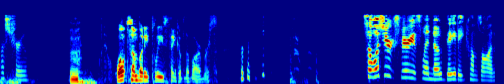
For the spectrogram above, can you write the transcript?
That's true. Mm. Won't somebody please think of the barbers? So what's your experience when No Diggity comes on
